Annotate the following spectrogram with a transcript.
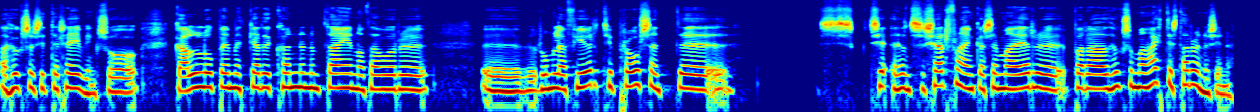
að hugsa sér til reyfings og Gallup einmitt gerði könnun um daginn og það voru rúmlega 40% uh, sér- sérfræðingar sem að eru bara að hugsa um að hætti starfinu sínu.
